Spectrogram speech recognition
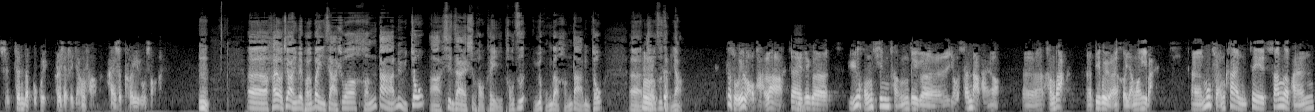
是真的不贵，而且是洋房，还是可以入手的。嗯，呃，还有这样一位朋友问一下，说恒大绿洲啊，现在是否可以投资？于洪的恒大绿洲，呃，投资怎么样？这属于老盘了，在这个于洪新城，这个有三大盘啊，呃，恒大、呃，碧桂园和阳光一百。呃，目前看这三个盘，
